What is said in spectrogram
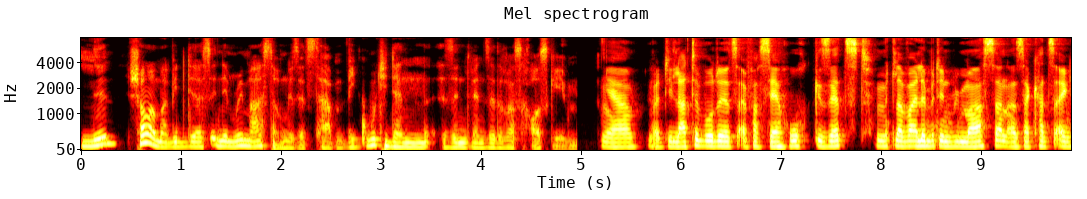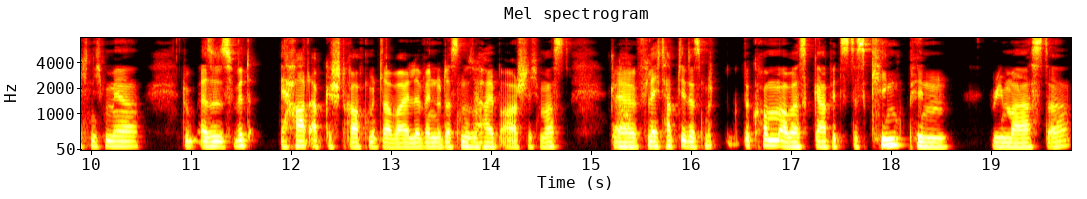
Ne? Schauen wir mal, wie die das in dem Remaster umgesetzt haben. Wie gut die denn sind, wenn sie da was rausgeben. Ja, weil die Latte wurde jetzt einfach sehr hoch gesetzt mittlerweile mit den Remastern. Also da kannst du eigentlich nicht mehr, du, also es wird hart abgestraft mittlerweile, wenn du das nur so ja. halbarschig machst. Genau. Äh, vielleicht habt ihr das mitbekommen, aber es gab jetzt das Kingpin Remaster.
